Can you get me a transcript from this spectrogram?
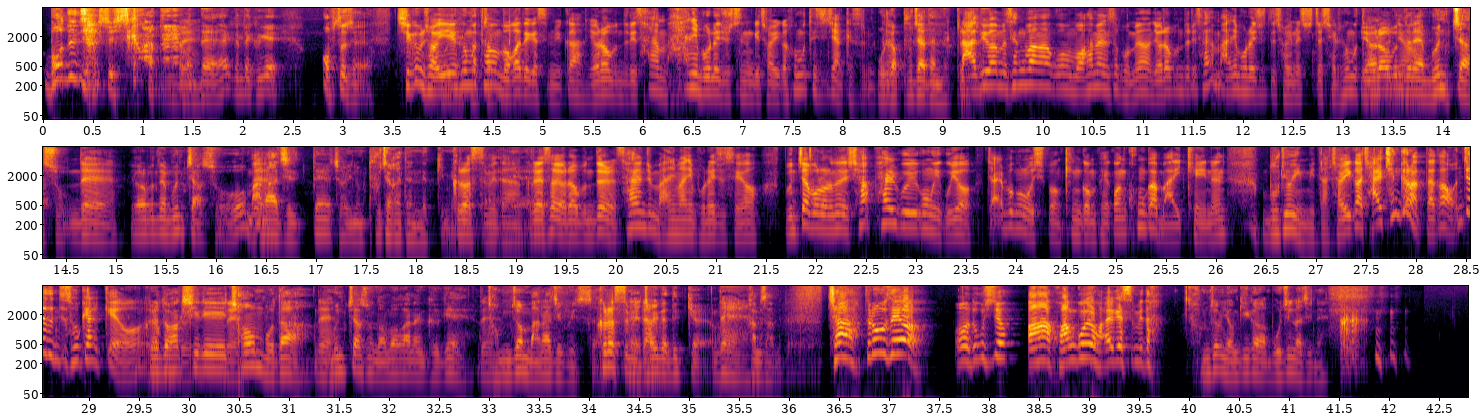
뭐든지 할 수 있을 것 같아요. 네. 네. 근데 그게 없어져요. 지금 저희의 흐뭇함은 갑자기. 뭐가 되겠습니까? 여러분들이 사연 많이 보내주시는 게 저희가 흐뭇해지지 않겠습니까? 우리가 부자 된 느낌. 라디오 하면 생방하고 뭐 하면서 보면 여러분들이 사연 많이 보내줄 때 저희는 진짜 제일 흐뭇해요. 여러분들의 문자 수, 네. 여러분들의 문자 수 많아질 때 저희는 부자가 된 느낌입니다. 그렇습니다. 그래서 여러분들 사연 좀 많이 많이 보내주세요. 문자 번호는 샵 8910이고요. 짧은 건 50원, 긴 건 100원, 콩과 마이케이는 무료입니다. 저희가 잘 챙겨놨다가 언제든지 소개할게요. 그래도 여러분들. 확실히 네. 처음보다 네. 문자 수 넘어가는 그게 점점 많아지고 있어요. 그렇습니다. 네, 저희가 느껴요. 네. 감사합니다. 자, 들어오세요. 어, 누구시죠? 아, 광고요. 알겠습니다. 점점 연기가 모질라지네.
